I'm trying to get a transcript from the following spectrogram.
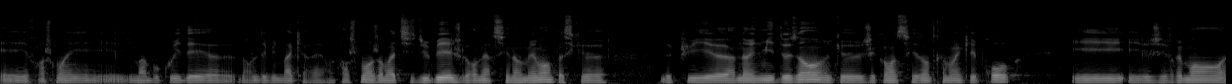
Et franchement, il, m'a beaucoup aidé euh, dans le début de ma carrière. Franchement, Jean-Baptiste Dubier, je le remercie énormément parce que depuis euh, un an et demi, deux ans que j'ai commencé les entraînements avec les pros, et, j'ai vraiment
